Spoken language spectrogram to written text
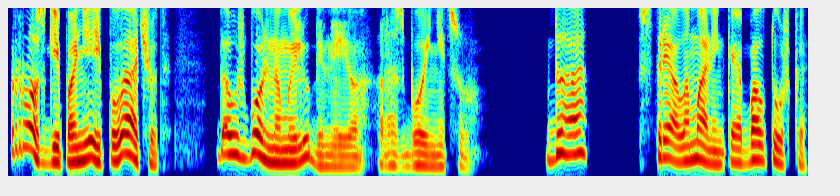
Розги по ней плачут. Да уж больно мы любим ее, разбойницу». «Да», — встряла маленькая болтушка,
